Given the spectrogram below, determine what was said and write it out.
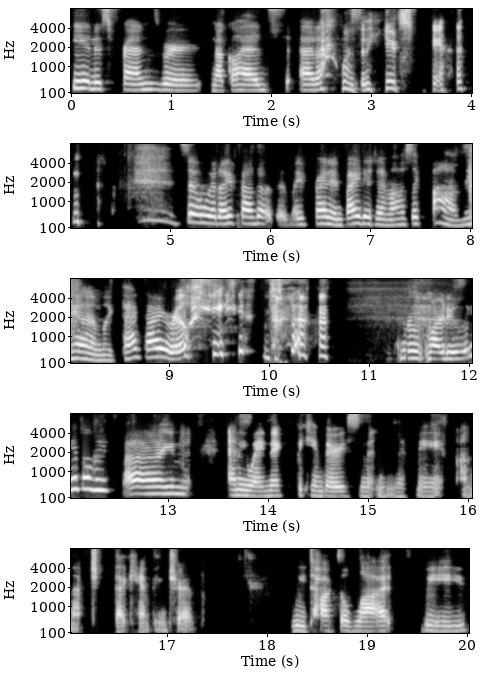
he and his friends were knuckleheads and I wasn't a huge fan so when I found out that my friend invited him, I was like, oh man, like that guy really. Marty was like, it'll be fine. Anyway, Nick became very smitten with me on that that camping trip. We talked a lot. We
